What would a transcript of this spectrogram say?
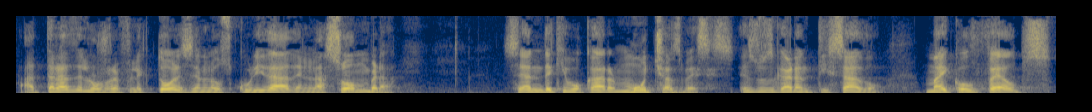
atrás de los reflectores, en la oscuridad, en la sombra? Se han de equivocar muchas veces, eso es garantizado. Michael Phelps,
